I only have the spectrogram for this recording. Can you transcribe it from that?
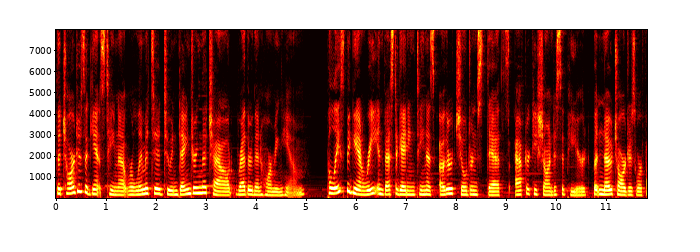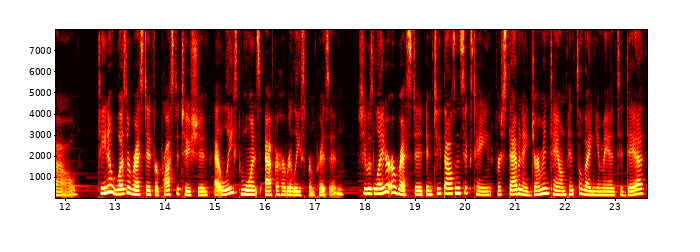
the charges against Tina were limited to endangering the child rather than harming him. Police began re-investigating Tina's other children's deaths after Ke'Shaun disappeared, but no charges were filed. Tina was arrested for prostitution at least once after her release from prison. She was later arrested in 2016 for stabbing a Germantown, Pennsylvania man to death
